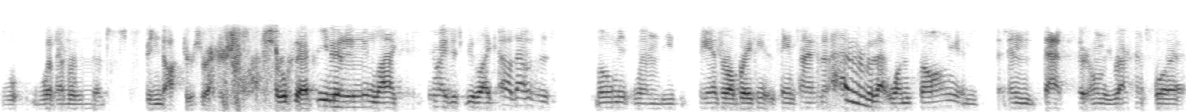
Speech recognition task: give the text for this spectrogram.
w- whatever the Spin Doctors record was or whatever. You know what I mean? Like it might just be like, oh, that was this moment when these bands are all breaking at the same time. And I remember that one song, and and that's their only reference for it.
